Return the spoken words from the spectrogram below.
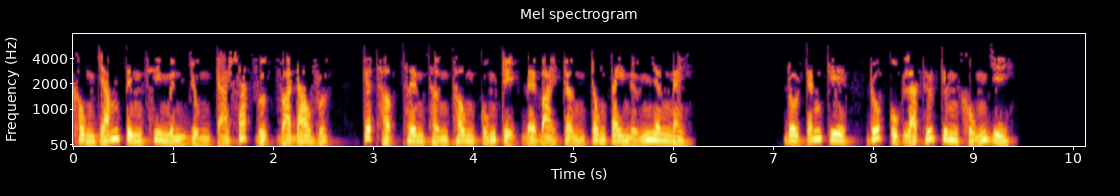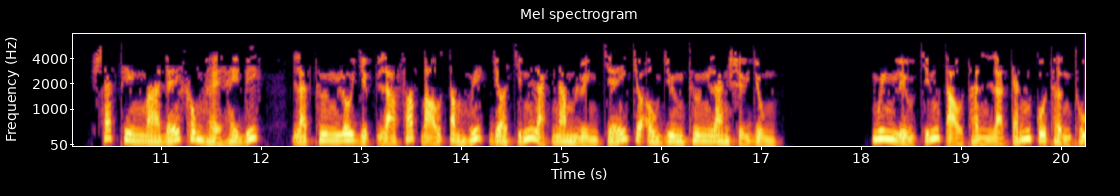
không dám tin khi mình dùng cả sát vực và đao vực, kết hợp thêm thần thông cũng triệt để bại trận trong tay nữ nhân này. Đôi cánh kia, rốt cuộc là thứ kinh khủng gì? Sát thiên ma đế không hề hay biết, Lạc Thương Lôi Dực là pháp bảo tâm huyết do chính Lạc Nam luyện chế cho Âu Dương Thương Lan sử dụng. Nguyên liệu chính tạo thành là cánh của thần thú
